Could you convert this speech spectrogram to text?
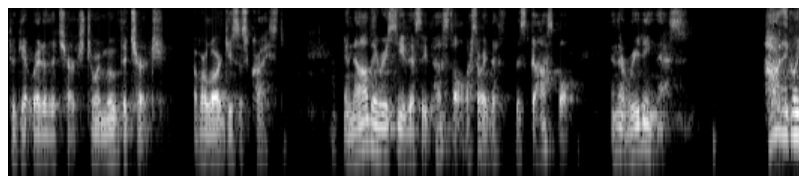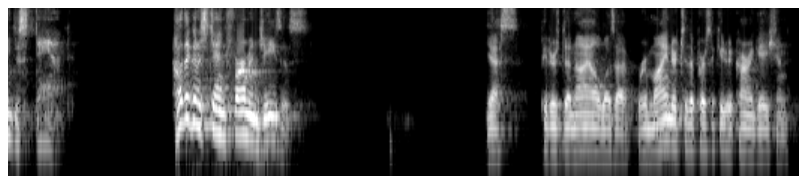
to get rid of the church, to remove the church of our Lord Jesus Christ. And now they receive this epistle, or sorry, this, this gospel, and they're reading this. How are they going to stand? How are they going to stand firm in Jesus? Yes, Peter's denial was a reminder to the persecuted congregation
